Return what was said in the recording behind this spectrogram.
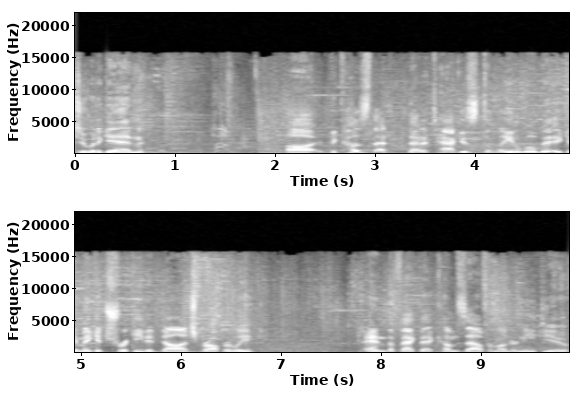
do it again. Uh, because that, that attack is delayed a little bit, it can make it tricky to dodge properly. And the fact that it comes out from underneath you.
